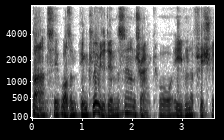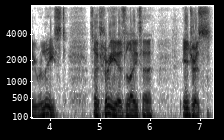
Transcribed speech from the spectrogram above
But it wasn't included in the soundtrack or even officially released. So three years later, Idris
